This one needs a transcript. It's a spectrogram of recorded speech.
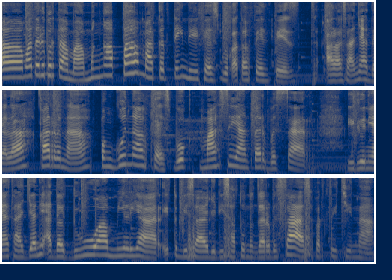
Uh, materi pertama, mengapa marketing di Facebook atau fanpage? Alasannya adalah karena pengguna Facebook masih yang terbesar. Di dunia saja nih ada 2 miliar, itu bisa jadi satu negara besar seperti Cina.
